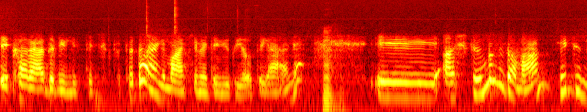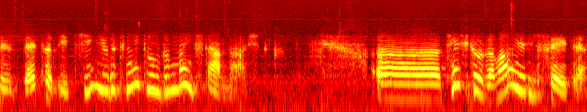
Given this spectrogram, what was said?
E, karar da birlikte çıktı. Tabii aynı mahkemede yürüyordu yani. E, açtığımız zaman hepimiz de tabii ki yürütmeyi durdurma işlemini açtık. Ee, keşke o zaman verilseydi.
